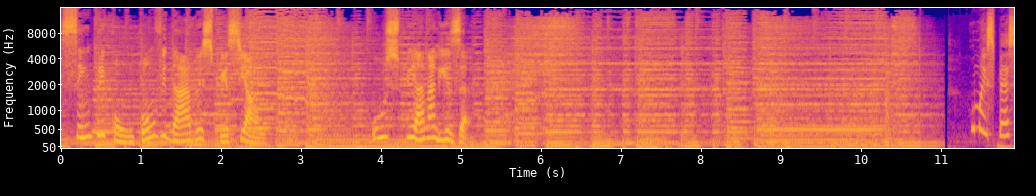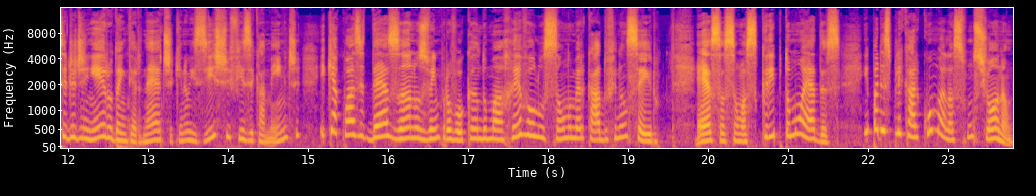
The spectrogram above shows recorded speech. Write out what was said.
sempre com um convidado especial. USP Analisa. Espécie de dinheiro da internet que não existe fisicamente e que há quase 10 anos vem provocando uma revolução no mercado financeiro. Essas são as criptomoedas. E para explicar como elas funcionam,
